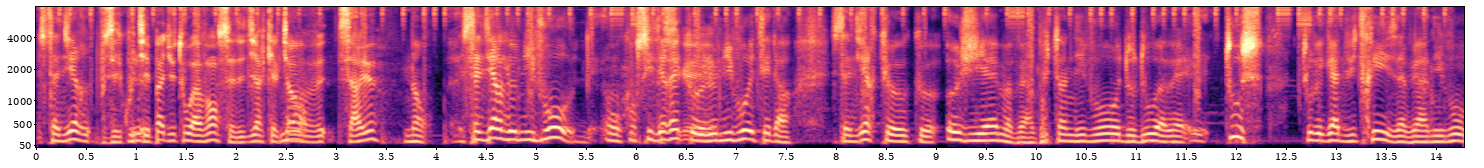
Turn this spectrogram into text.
C'est-à-dire, Vous écoutiez pas du tout avant, c'est de dire quelqu'un sérieux? Non. C'est-à-dire, le niveau, on considérait que le niveau était là. C'est-à-dire que, que EJM avait un putain de niveau, Doudou avait. Tous, tous les gars de Vitry, ils avaient un niveau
